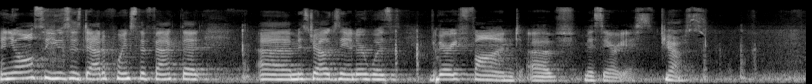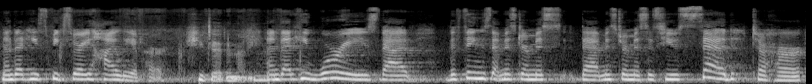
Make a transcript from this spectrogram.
And you'll also use as data points the fact that uh, Mr. Alexander was very fond of Miss Arias, Yes. And that he speaks very highly of her. He did in that email. and that he worries that the things that Mr. and Miss that Mr. and Mrs. Hughes said to her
